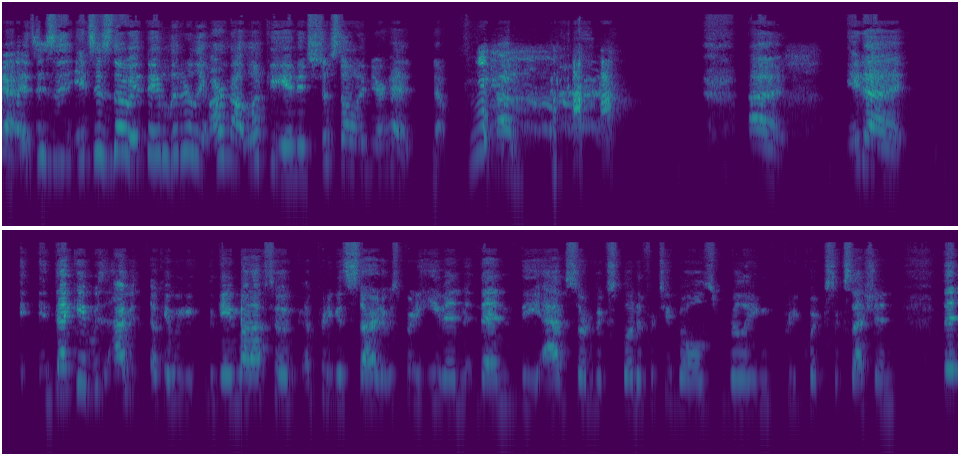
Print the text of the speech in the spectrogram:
yeah, it's as, it's as though they literally are not lucky and it's just all in your head. No, um, uh, it uh, it, it- that game was I was okay. We the game got off to a, a pretty good start. It was pretty even. Then the Avs sort of exploded for two goals, really in pretty quick succession. That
